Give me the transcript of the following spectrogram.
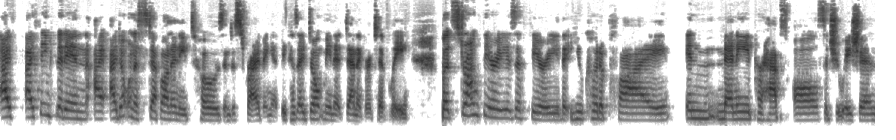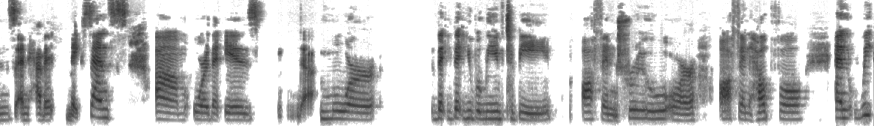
i i think that in i, I don't want to step on any toes in describing it because i don't mean it denigratively but strong theory is a theory that you could apply in many perhaps all situations and have it make sense um, or that is uh, more that, that you believe to be often true or often helpful. And weak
